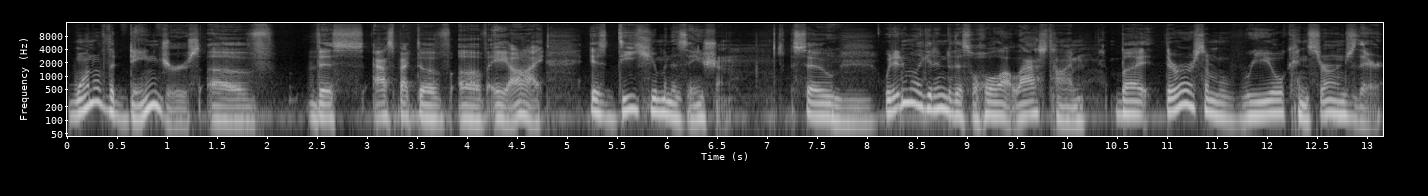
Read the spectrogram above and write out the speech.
one of the dangers of this aspect of, of AI is dehumanization. So we didn't really get into this a whole lot last time, but there are some real concerns there.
